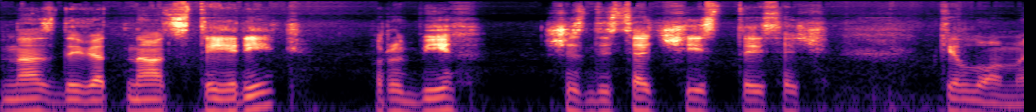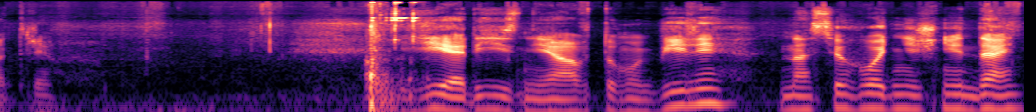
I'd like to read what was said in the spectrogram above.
У нас 19 рік, пробіг 66 тисяч кілометрів. Є різні автомобілі на сьогоднішній день.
